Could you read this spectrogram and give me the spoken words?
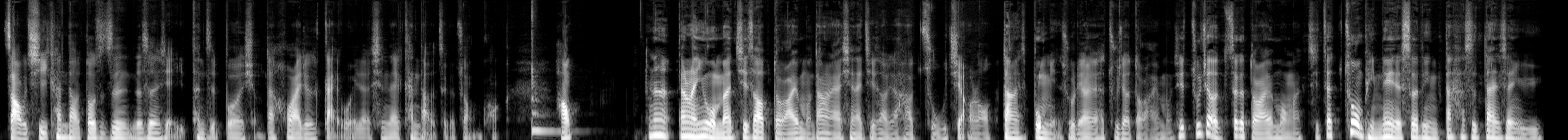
早期看到都是真真正写藤子不二雄，但后来就是改为了现在看到的这个状况。好。那当然，因为我们要介绍哆啦 A 梦，当然要先来介绍一下它的主角喽。当然是不免说聊聊下主角哆啦 A 梦。其实主角这个哆啦 A 梦啊，其实在作品内的设定，但它是诞生于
